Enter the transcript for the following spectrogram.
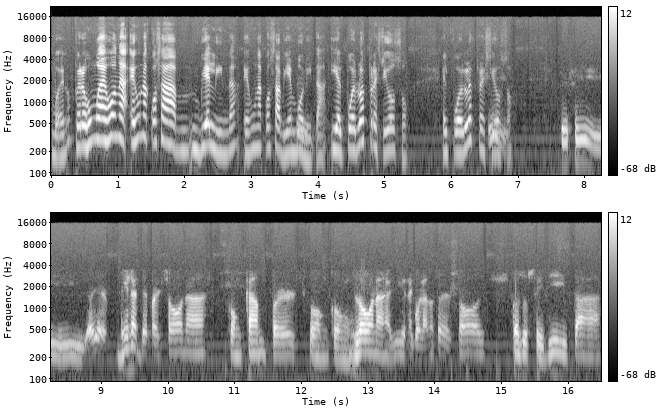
Bueno, pero es una, es una, es una cosa bien linda, es una cosa bien bonita. Y el pueblo es precioso. El pueblo es precioso. Sí, sí, y, oye, miles de personas con campers, con, con lonas allí recordándose del sol, con sus sillitas.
